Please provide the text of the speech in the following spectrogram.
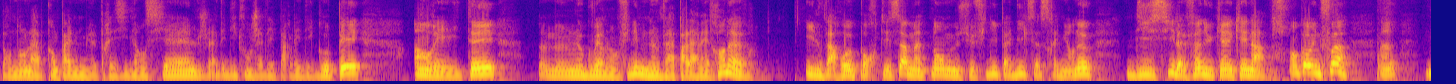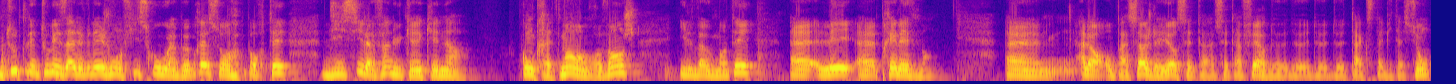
pendant la campagne présidentielle, je l'avais dit quand j'avais parlé des GOPÉ. En réalité, euh, le gouvernement Philippe ne va pas la mettre en œuvre. Il va reporter ça. Maintenant, M. Philippe a dit que ça serait mis en œuvre d'ici la fin du quinquennat. Encore une fois, hein, tous les allégements fiscaux à peu près sont reportés d'ici la fin du quinquennat. Concrètement, en revanche, il va augmenter euh, les euh, prélèvements. Euh, alors, au passage, d'ailleurs, cette, affaire de, de, de taxe d'habitation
